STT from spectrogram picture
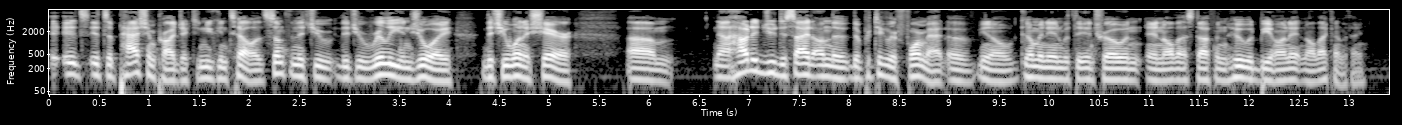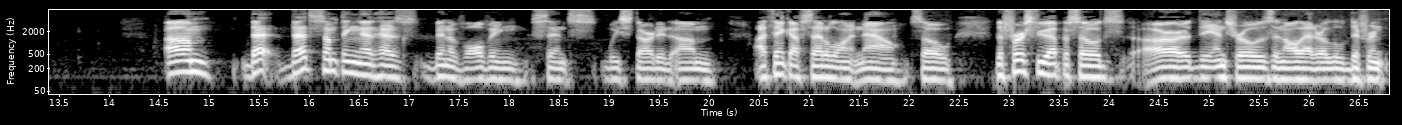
it's it's a passion project, and you can tell it's something that you that you really enjoy that you want to share. Um, now, how did you decide on the, the particular format of you know coming in with the intro and, and all that stuff, and who would be on it and all that kind of thing? Um, that that's something that has been evolving since we started. Um, I think I've settled on it now. So the first few episodes are the intros and all that are a little different.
